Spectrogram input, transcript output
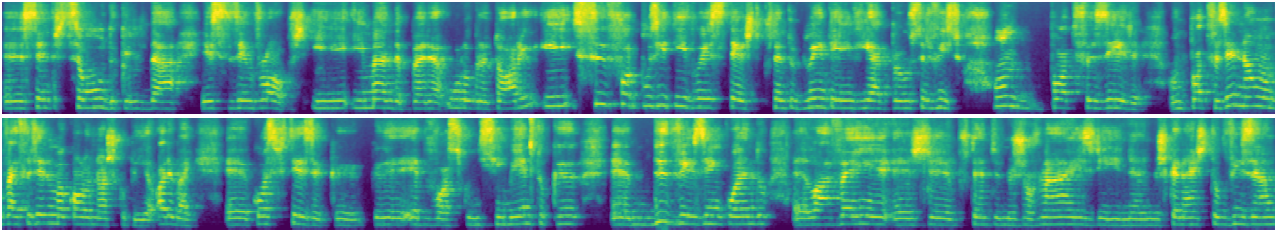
eh, centro de saúde que lhe dá esses envelopes e, e, manda para o laboratório e se for positivo esse teste, portanto o doente é enviado para um serviço onde pode fazer, onde pode fazer, não, onde vai fazer uma colonoscopia. Ora bem, eh, com certeza que, que, é de vosso conhecimento que eh, de vez em quando eh, lá vem, as, eh, portanto, nos jornais e nos canais de televisão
